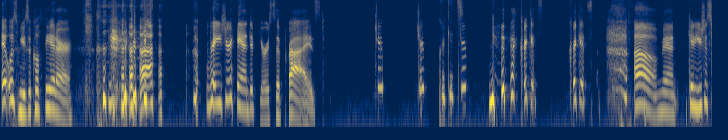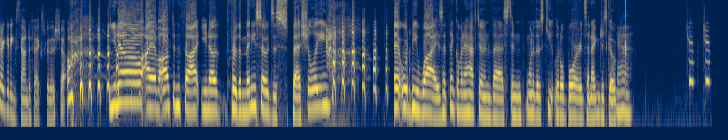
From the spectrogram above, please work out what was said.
it was musical theater. Raise your hand if you're surprised. Chirp, chirp. Crickets. Chirp. crickets crickets oh man katie you should start getting sound effects for this show you know, I have often thought, you know, for the minisodes especially, it would be wise. I think I'm gonna have to invest in one of those cute little boards, and I can just go. yeah chirp chirp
